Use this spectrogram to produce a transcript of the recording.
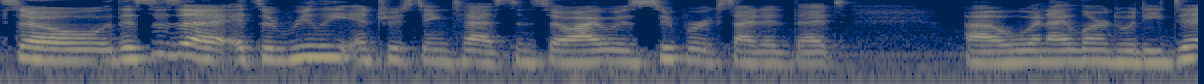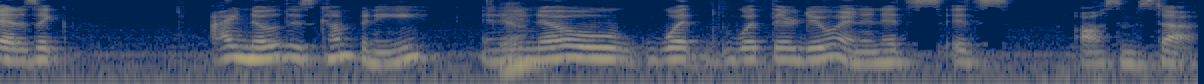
so this is a it's a really interesting test, and so I was super excited that uh, when I learned what he did, I was like, I know this company and I know what what they're doing, and it's it's awesome stuff.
